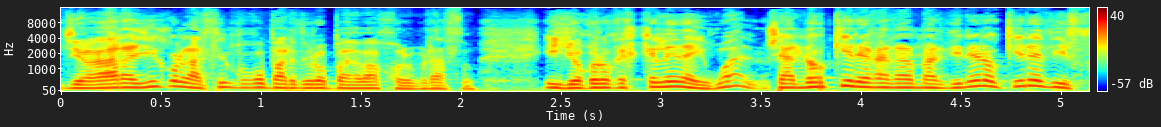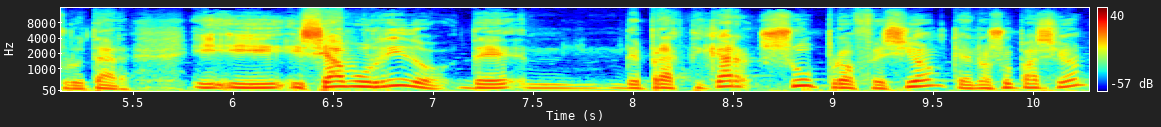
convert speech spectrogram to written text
llegar allí con las cinco copas de Europa debajo del brazo. Y yo creo que es que le da igual. O sea, no quiere ganar más dinero, quiere disfrutar. Y, se ha aburrido de, practicar su profesión, que no su pasión,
